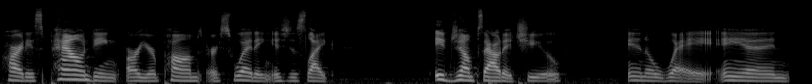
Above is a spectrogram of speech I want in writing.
heart is pounding or your palms are sweating. It's just like it jumps out at you in a way. And,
